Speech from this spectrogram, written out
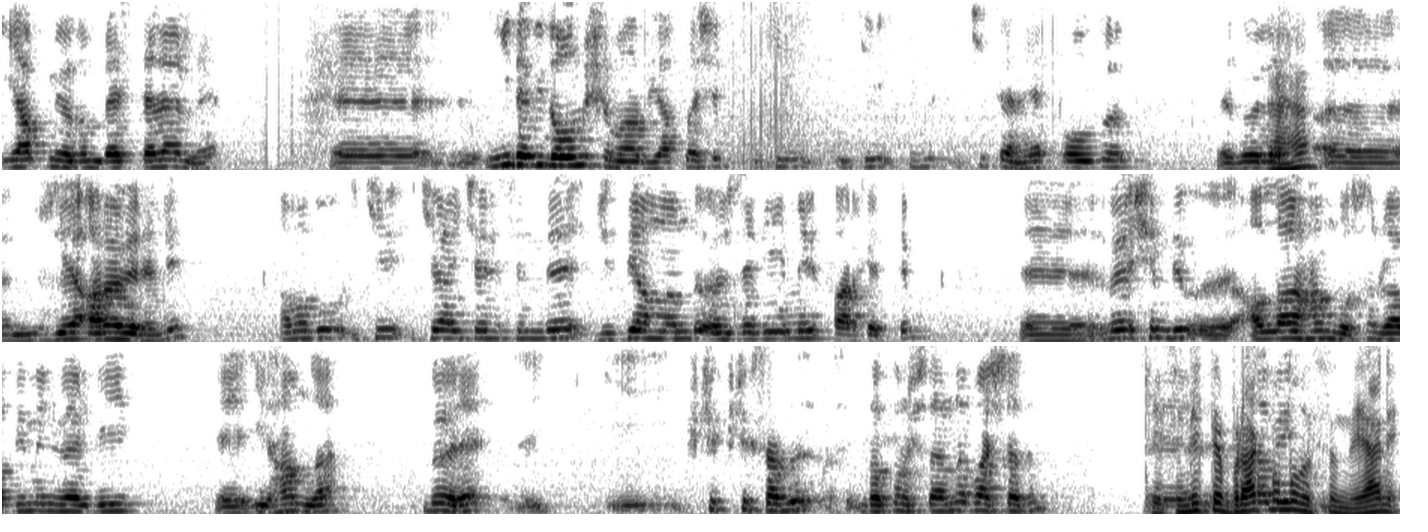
yapmıyordum bestelerle. E, iyi de bir dolmuşum abi. Yaklaşık iki, iki, iki, iki sene oldu e, böyle e, müziğe ara vereli. Ama bu iki, iki ay içerisinde ciddi anlamda özlediğimi fark ettim. E, ve şimdi e, Allah'a hamdolsun Rabbimin verdiği e, ilhamla böyle e, küçük küçük sazı dokunuşlarına başladım. Kesinlikle Ee, bırakmamalısın. Yani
